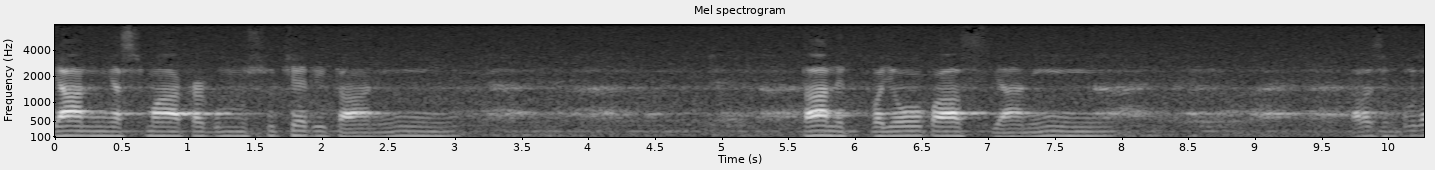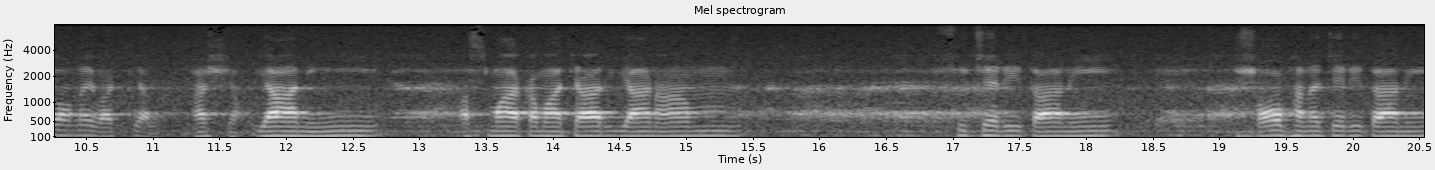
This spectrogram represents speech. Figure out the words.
యాన్యస్మాకగుం సుచరితాని. తాని త్వయోపాస్యాని. చాలా సింపుల్గా ఉన్నాయి వాక్యాలు భాష్యం యాని అస్మాకమాచార్యాణం సుచరితాని శోభనచరితాని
